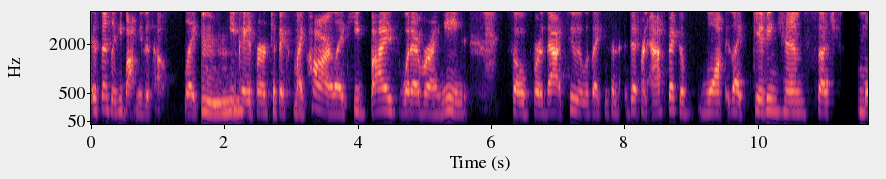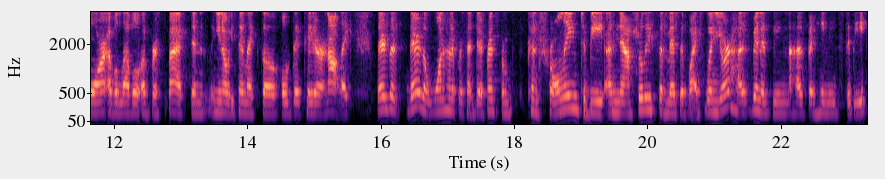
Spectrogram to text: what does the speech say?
essentially he bought me this house. Like Mm-hmm. he paid for to fix my car. Like he buys whatever I need. So for that too, it was like just a different aspect of want like giving him such more of a level of respect. And you know what you're saying like the whole dictator or not like there's a there's a 100% difference from controlling to be a naturally submissive wife. When your husband is being the husband he needs to be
